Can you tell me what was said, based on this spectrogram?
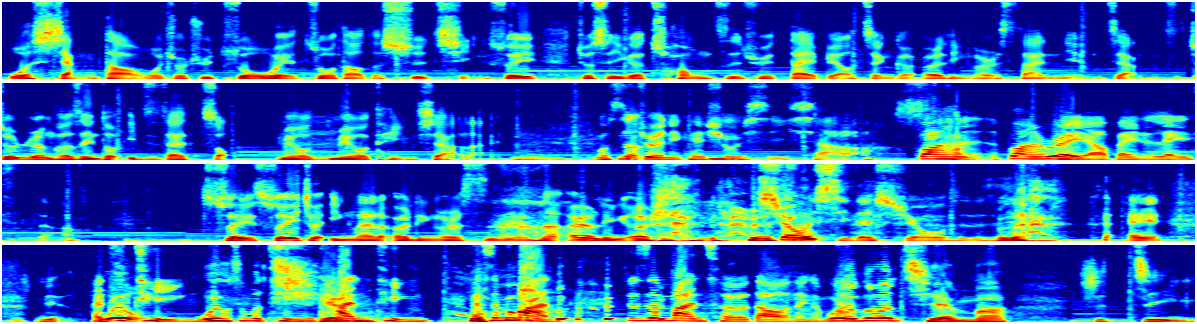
我想到我就去做，我也做到的事情，所以就是一个冲字去代表整个二零二三年这样子，就任何事情都一直在走，没有、嗯没有停下来，嗯，我是觉得你可以休息一下啦，不然不然瑞也要被你累死了。所以所以就迎来了二零二四年。那二零二三 休息的休是不是？哎，你还是停我有这么停浅看停还是慢？就是慢车道那个慢 我有这。么浅吗？是进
